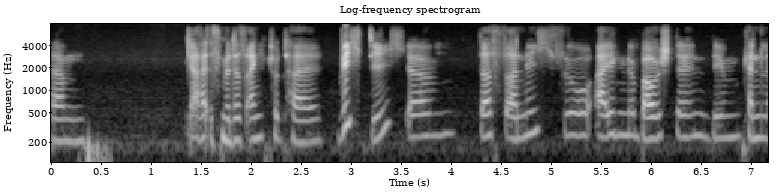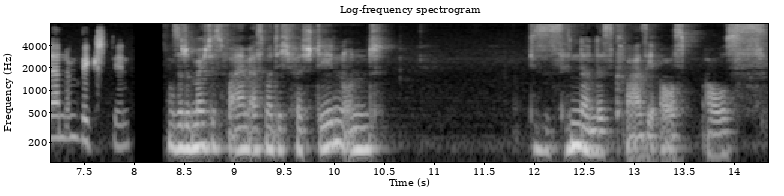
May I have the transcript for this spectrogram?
ähm, ja, ist mir das eigentlich total wichtig, dass da nicht so eigene Baustellen dem Kennenlernen im Weg stehen. Also du möchtest vor allem erstmal dich verstehen und dieses Hindernis quasi aus, aus,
